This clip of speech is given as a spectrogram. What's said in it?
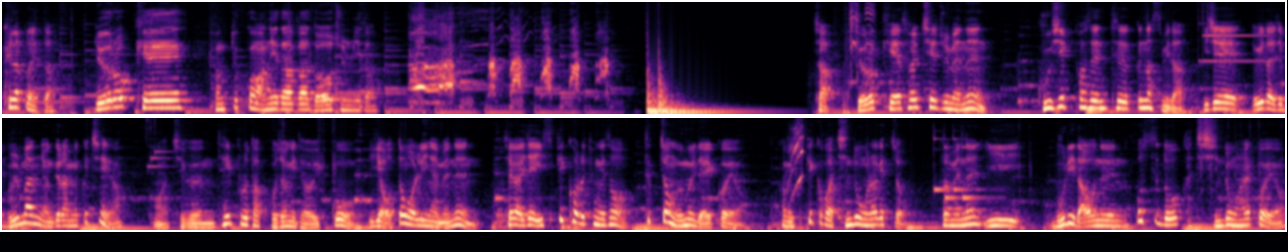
큰일 날 뻔했다. 이렇게 병뚜껑 안에다가 넣어줍니다. 자 이렇게 설치해주면은 90% 끝났습니다. 이제 여기다 이제 물만 연결하면 끝이에요 어, 지금 테이프로 다 고정이 되어 있고 이게 어떤 원리냐면은 제가 이제 이 스피커를 통해서 특정 음을 낼 거예요. 그럼 이 스피커가 진동을 하겠죠. 그러면은 이 물이 나오는 호스도 같이 진동을 할 거예요.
